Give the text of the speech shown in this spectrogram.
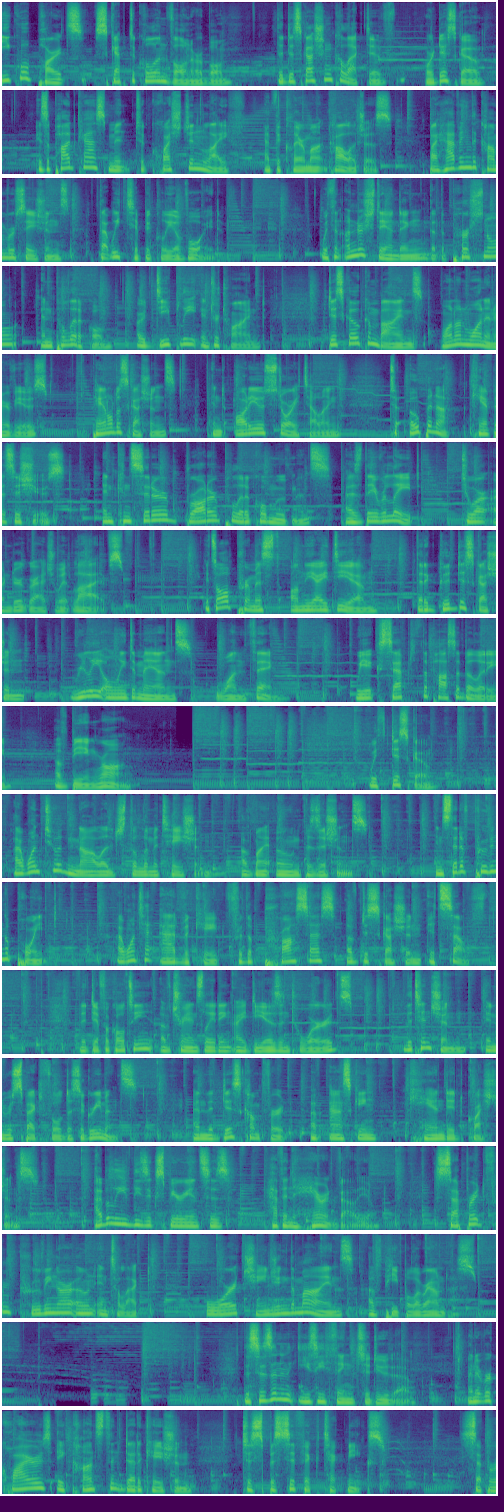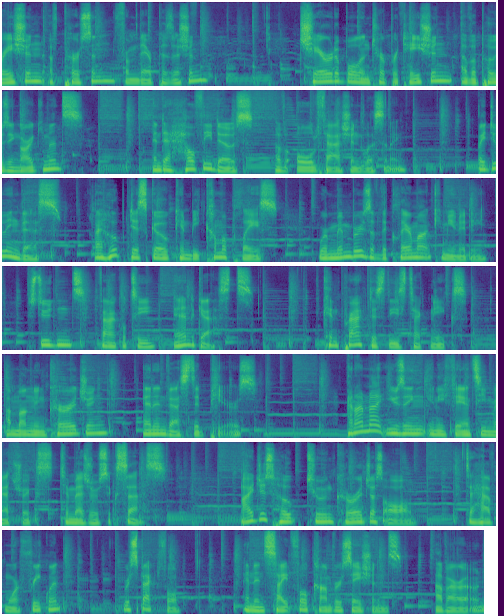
Equal parts skeptical and vulnerable, the Discussion Collective, or DISCO, is a podcast meant to question life at the Claremont colleges by having the conversations that we typically avoid. With an understanding that the personal and political are deeply intertwined, DISCO combines one on one interviews, panel discussions, and audio storytelling to open up campus issues and consider broader political movements as they relate to our undergraduate lives. It's all premised on the idea that a good discussion really only demands one thing we accept the possibility of being wrong. With Disco, I want to acknowledge the limitation of my own positions. Instead of proving a point, I want to advocate for the process of discussion itself. The difficulty of translating ideas into words, the tension in respectful disagreements, and the discomfort of asking candid questions. I believe these experiences have inherent value, separate from proving our own intellect or changing the minds of people around us. This isn't an easy thing to do, though, and it requires a constant dedication to specific techniques separation of person from their position, charitable interpretation of opposing arguments, and a healthy dose of old fashioned listening. By doing this, I hope Disco can become a place where members of the Claremont community, students, faculty, and guests, can practice these techniques among encouraging and invested peers. And I'm not using any fancy metrics to measure success. I just hope to encourage us all to have more frequent, respectful, and insightful conversations of our own.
